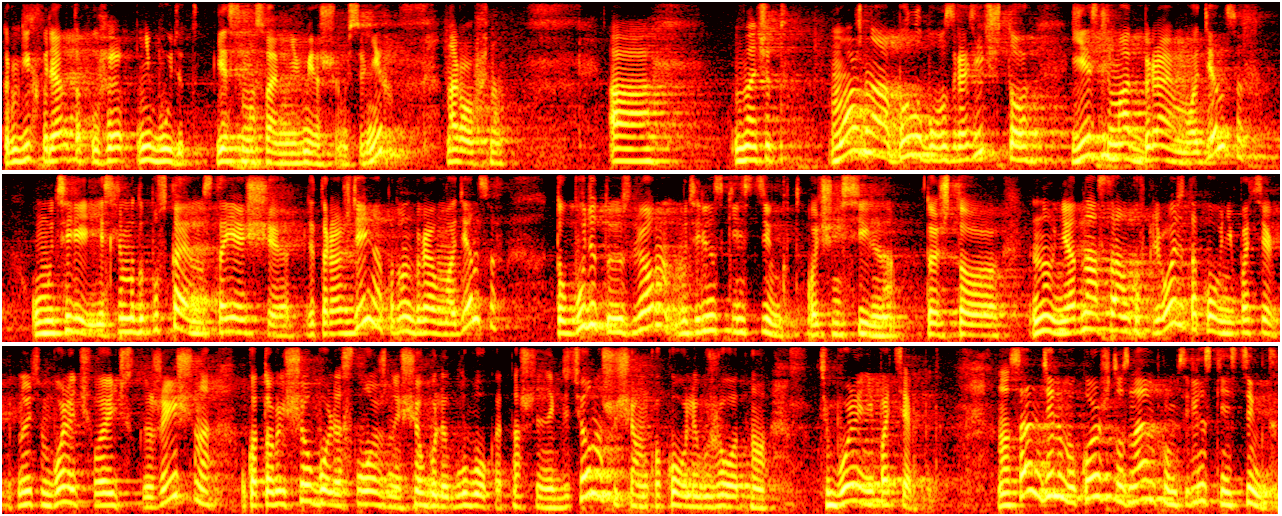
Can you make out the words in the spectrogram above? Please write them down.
Других вариантов уже не будет, если мы с вами не вмешиваемся в них нарочно. А, значит, можно было бы возразить, что если мы отбираем младенцев у матерей, если мы допускаем настоящее деторождение, а потом отбираем младенцев, то будет уязвлен материнский инстинкт очень сильно. То есть, что ну, ни одна самка в природе такого не потерпит, ну и тем более человеческая женщина, у которой еще более сложное, еще более глубокое отношение к детенышу, чем у какого-либо животного, тем более не потерпит. Но на самом деле мы кое-что знаем про материнский инстинкт.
